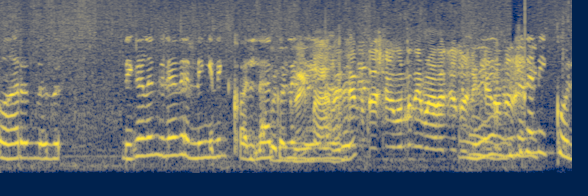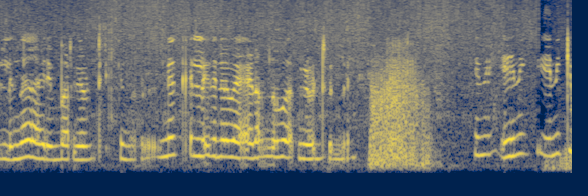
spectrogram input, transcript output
മാറുന്നത്? നിങ്ങൾ എന്തിനാണ് എന്നെങ്കിലും കൊല്ലാ നിങ്ങൾ ഈ കൊല്ലുന്ന കാര്യം പറഞ്ഞോണ്ടിരിക്കുന്നത് നിങ്ങൾക്കല്ലേ ഇതിനെ വേണം എന്ന് പറഞ്ഞോണ്ടിരുന്നത് എനിക്ക് എനിക്ക്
